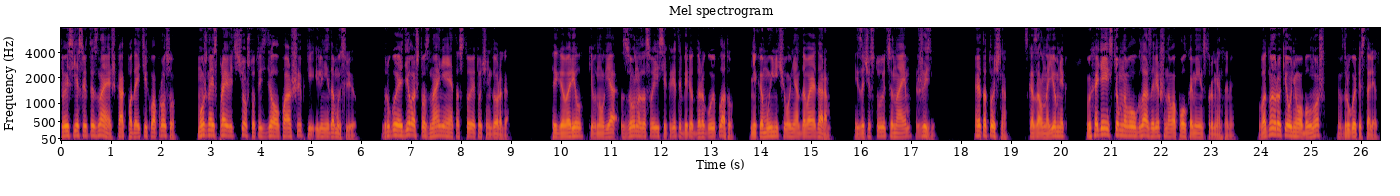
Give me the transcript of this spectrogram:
То есть, если ты знаешь, как подойти к вопросу, можно исправить все, что ты сделал по ошибке или недомыслию. Другое дело, что знание это стоит очень дорого». «Ты говорил», — кивнул я, — «зона за свои секреты берет дорогую плату, никому и ничего не отдавая даром и зачастую цена им — жизнь. «Это точно», — сказал наемник, выходя из темного угла, завешенного полками и инструментами. В одной руке у него был нож, в другой — пистолет.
